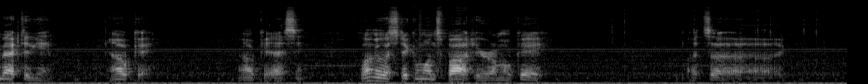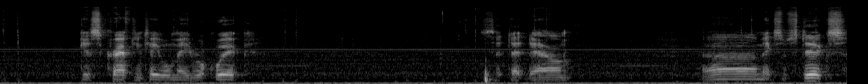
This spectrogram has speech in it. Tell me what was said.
And back to the game. Okay. Okay, I see. As long as I stick in one spot here, I'm okay. Let's uh, get this crafting table made real quick. Set that down. Uh, make some sticks.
